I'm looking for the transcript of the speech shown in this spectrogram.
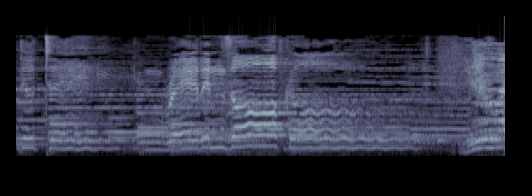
the day in radiance of gold. You.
